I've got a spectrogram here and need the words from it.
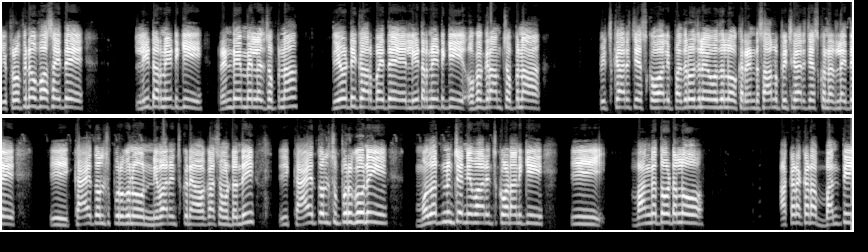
ఈ ప్రొఫినోఫాస్ అయితే లీటర్ నీటికి రెండు ఎంఎల్ఏ చొప్పున థియోటి కార్బ్ అయితే లీటర్ నీటికి ఒక గ్రామ్ చొప్పున పిచికారి చేసుకోవాలి. పది రోజుల వ్యవధిలో ఒక రెండు సార్లు పిచికారి చేసుకున్నట్లయితే ఈ కాయ తొలుచు పురుగును నివారించుకునే అవకాశం ఉంటుంది. ఈ కాయ తొలుచు పురుగుని మొదటి నుంచే నివారించుకోవడానికి ఈ వంగ తోటలో అక్కడక్కడ బంతి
